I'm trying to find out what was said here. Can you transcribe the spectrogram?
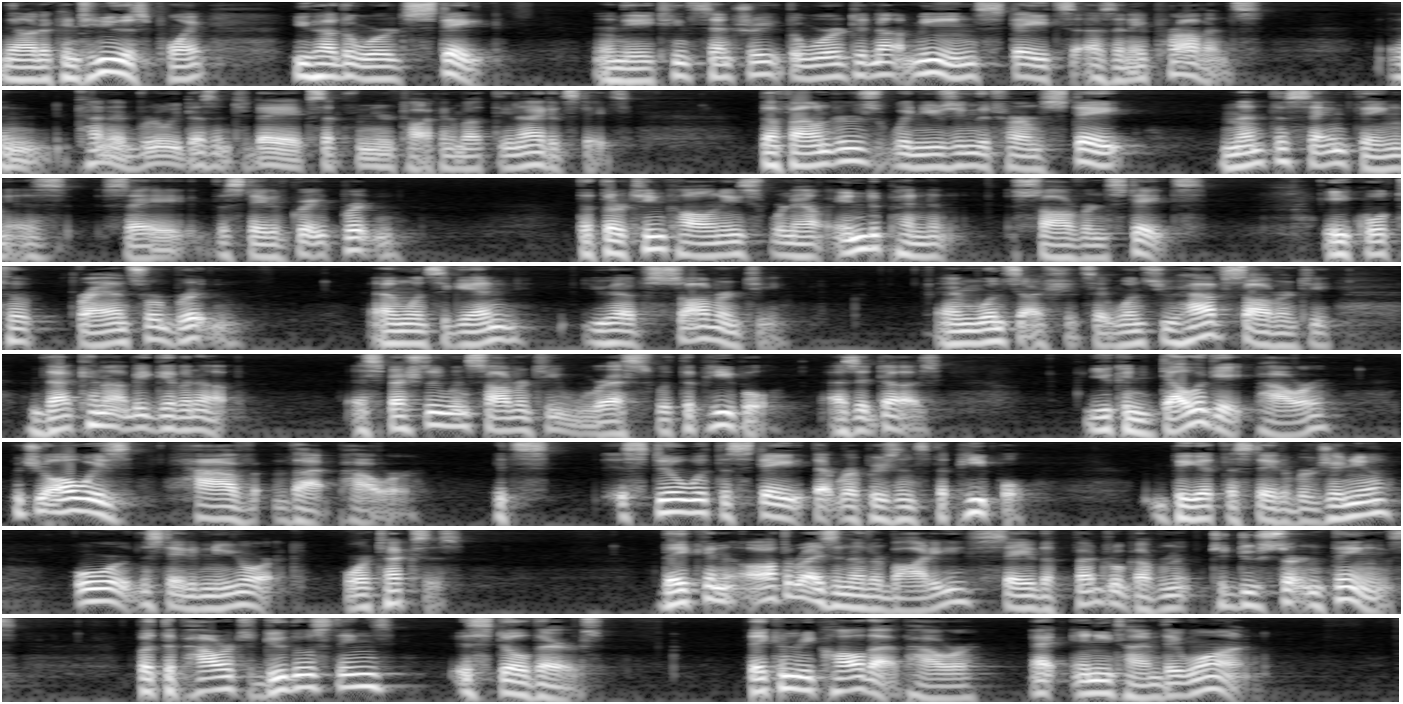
Now, to continue this point, you have the word state. In the 18th century, the word did not mean states as in a province, and kind of really doesn't today, except when you're talking about the United States. The founders, when using the term state, meant the same thing as, say, the state of Great Britain. The 13 colonies were now independent sovereign states, equal to France or Britain. And once again, you have sovereignty. And once, I should say, once you have sovereignty, that cannot be given up especially when sovereignty rests with the people, as it does. You can delegate power, but you always have that power. It's still with the state that represents the people, be it the state of Virginia or the state of New York or Texas. They can authorize another body, say the federal government, to do certain things, but the power to do those things is still theirs. They can recall that power at any time they want.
